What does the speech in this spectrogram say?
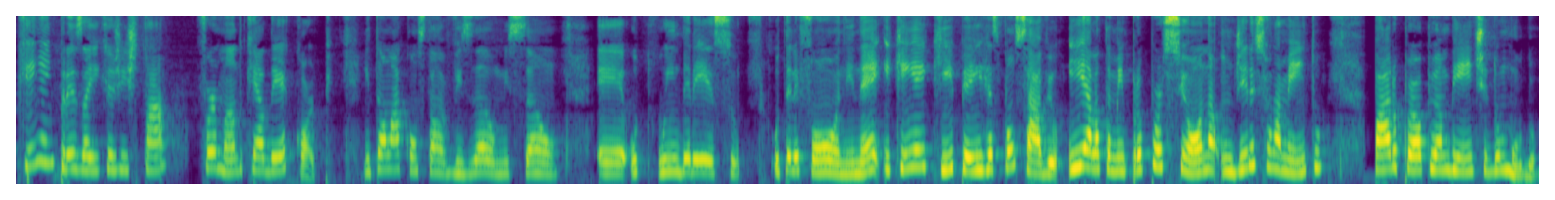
quem é a empresa aí que a gente está formando, que é a DE Corp. Então lá consta a visão, missão, é, o, o, endereço, o telefone, né? E quem é a equipe aí responsável. E ela também proporciona um direcionamento para o próprio ambiente do Moodle,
